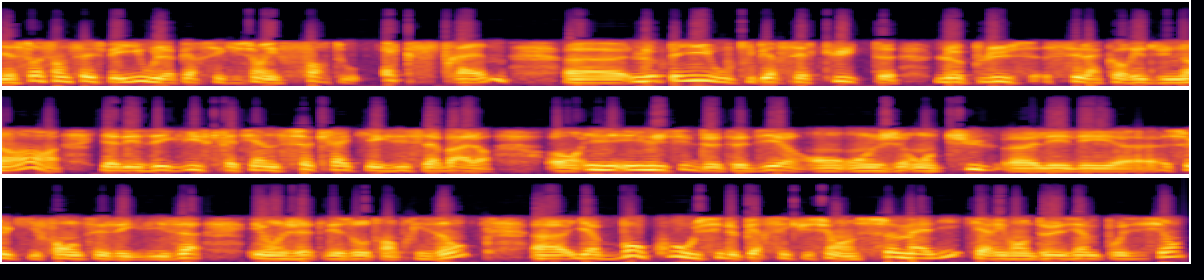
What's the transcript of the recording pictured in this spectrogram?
Il y a 76 pays où la persécution est forte ou extrême. Euh, le pays où qui persécute le plus, c'est la Corée du Nord. Il y a des églises chrétiennes secrètes qui existent là-bas. Alors, inutile de te dire, on, tue les, ceux qui fondent ces églises-là et on jette les autres en prison. Euh, il y a beaucoup aussi de persécutions en Somalie qui arrive en deuxième position,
